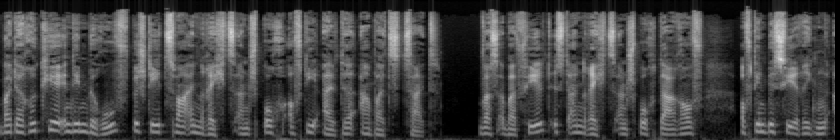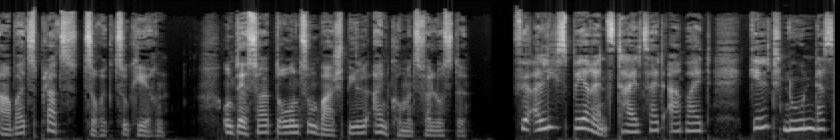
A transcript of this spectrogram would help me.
Bei der Rückkehr in den Beruf besteht zwar ein Rechtsanspruch auf die alte Arbeitszeit. Was aber fehlt, ist ein Rechtsanspruch darauf, auf den bisherigen Arbeitsplatz zurückzukehren. Und deshalb drohen zum Beispiel Einkommensverluste. Für Alice Behrens Teilzeitarbeit gilt nun das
